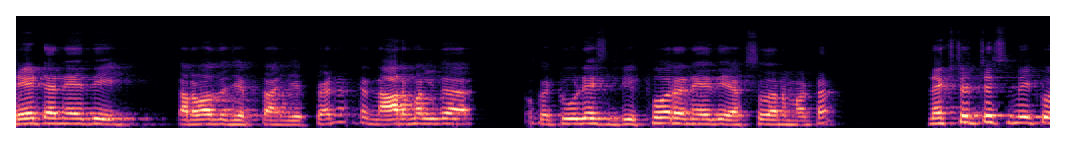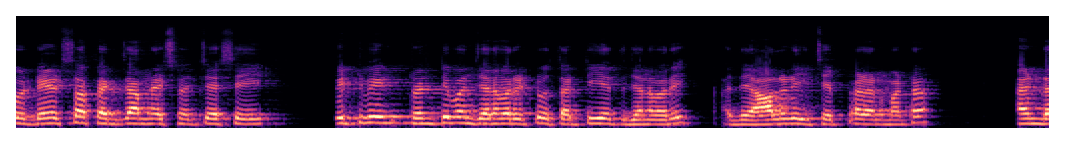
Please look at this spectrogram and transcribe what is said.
డేట్ అనేది తర్వాత చెప్తా అని చెప్పాడు. అంటే నార్మల్గా ఒక టూ డేస్ బిఫోర్ అనేది వస్తుంది అనమాట నెక్స్ట్ వచ్చేసి మీకు డేట్స్ ఆఫ్ ఎగ్జామినేషన్ వచ్చేసి between twenty one January to thirty eighth January అది ఆల్రెడీ చెప్పాడనమాట and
